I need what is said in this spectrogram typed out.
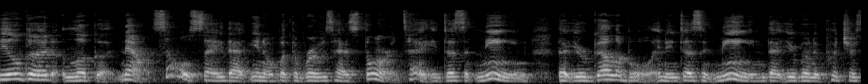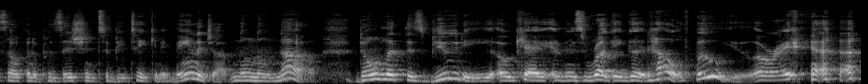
Feel good, look good. Now, some will say that, you know, but the rose has thorns. Hey, it doesn't mean that you're gullible and it doesn't mean that you're going to put yourself in a position to be taken advantage of. No, no, no. Don't let this beauty, okay, and this rugged good health fool you, all right?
